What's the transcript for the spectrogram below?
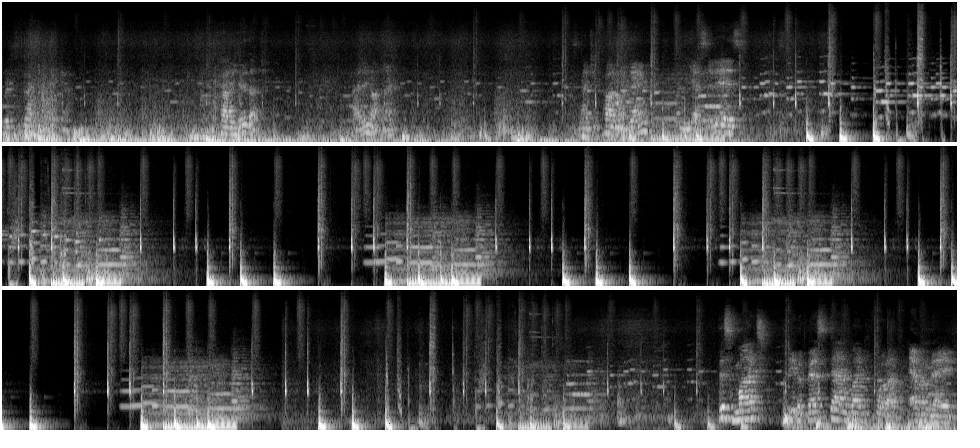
Rip the magic trick. How do you do that? I do not know. Is magic part of my game? Yes, it is. This might be the best damn blanket fort I've ever made.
